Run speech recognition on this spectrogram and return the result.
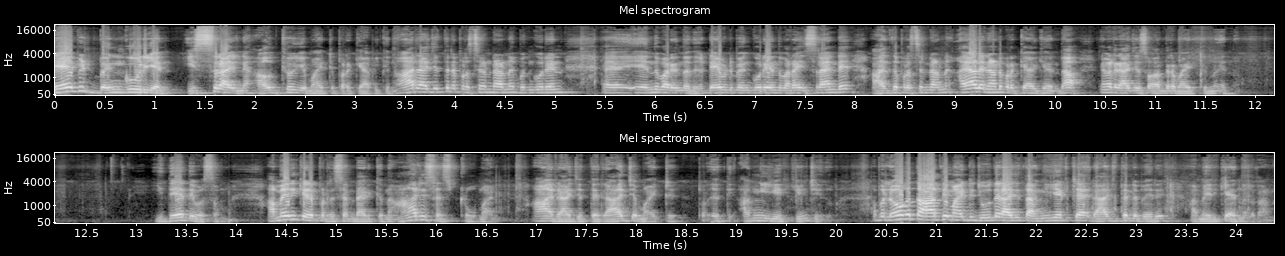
ഡേവിഡ് ബംഗൂരിയൻ ഇസ്രായേലിനെ ഔദ്യോഗികമായിട്ട് പ്രഖ്യാപിക്കുന്നു. ആ രാജ്യത്തിന്റെ പ്രസിഡന്റാണ് ബംഗൂരിയൻ എന്ന് പറയുന്നത്. ഡേവിഡ് ബംഗൂരിയൻ എന്ന് പറയാൻ ഇസ്രായേലിന്റെ ആദ്യത്തെ പ്രസിഡന്റാണ് അയാൾ എന്നാണ് പ്രഖ്യാപിക്കുന്നത്? ഞങ്ങളുടെ രാജ്യം സ്വാതന്ത്ര്യമായിരിക്കുന്നു എന്ന്. ഇതേ ദിവസം അമേരിക്കയുടെ പ്രസിഡന്റായിരിക്കുന്ന ആരിസ് എസ് ട്രൂമാൻ ആ രാജ്യത്തെ രാജ്യമായിട്ട് അംഗീകരിക്കുകയും ചെയ്തു. അപ്പോൾ ലോകത്ത് ആദ്യമായിട്ട് ജൂതരാജ്യത്തെ അംഗീകരിച്ച രാജ്യത്തിന്റെ പേര് അമേരിക്ക എന്നുള്ളതാണ്.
